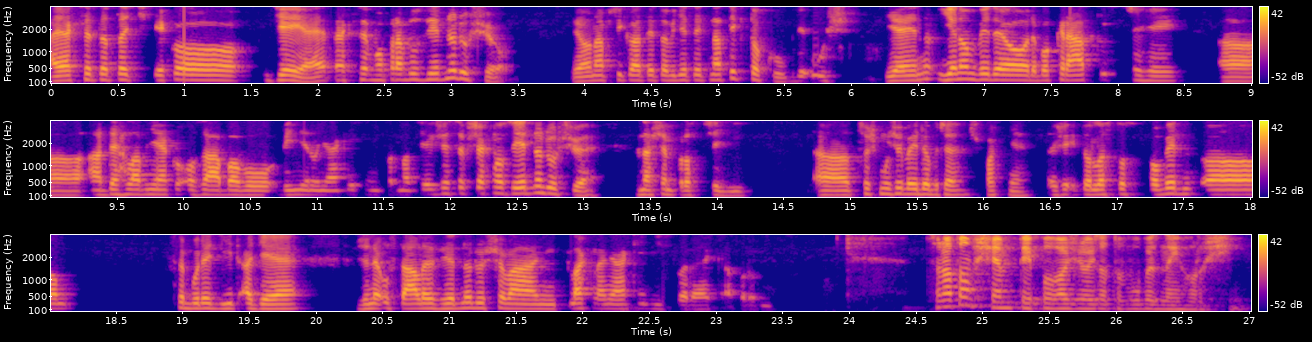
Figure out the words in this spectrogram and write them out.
a jak se to teď jako děje, tak se opravdu zjednodušují. Jo, například je to vidět teď na TikToku, kdy už je jen, jenom video nebo krátké střihy uh, a jde hlavně jako o zábavu, výměnu nějakých informací, takže se všechno zjednodušuje v našem prostředí, uh, což může být dobře, špatně. Takže i tohle to ověd, uh, se bude dít a děje, že neustále zjednodušování, tlak na nějaký výsledek a podobně. Co na tom všem ty považuješ za to vůbec nejhorší?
